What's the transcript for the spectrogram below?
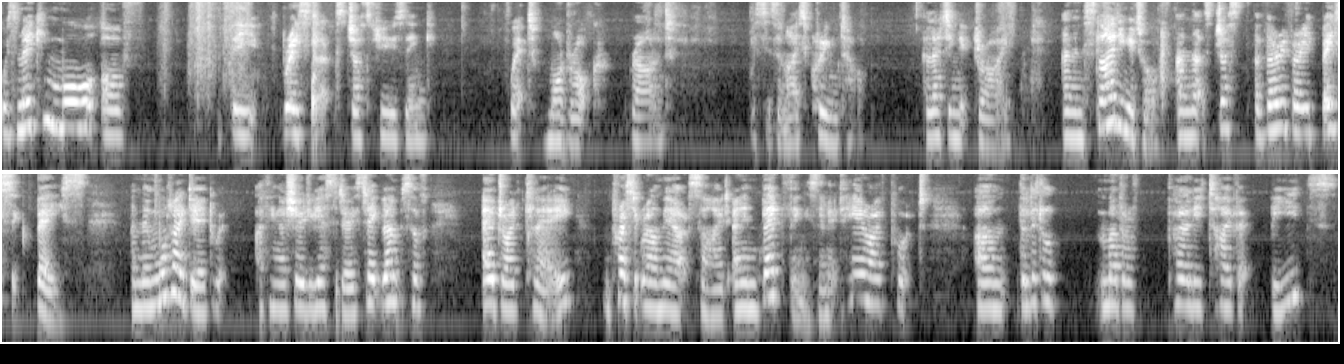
was making more of the bracelets just using wet Modrock round. This is a nice cream tub. Letting it dry and then sliding it off and that's just a very very basic base and then what I did, I think I showed you yesterday, is take lumps of air dried clay and press it around the outside and embed things in it. Here I've put um, the little mother of pearly Tyvek beads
